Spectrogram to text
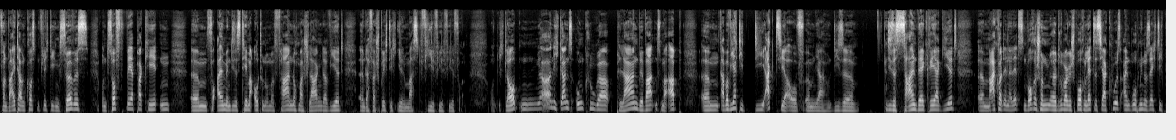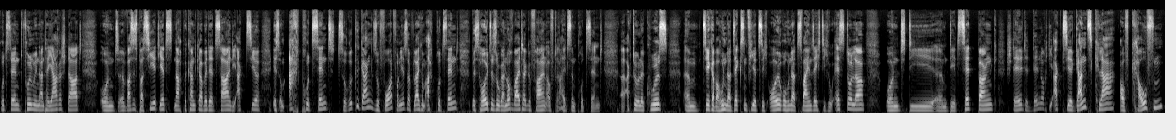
von weiteren kostenpflichtigen Service- und Softwarepaketen, ähm, vor allem wenn dieses Thema autonome Fahren nochmal schlagender wird, ähm, da verspricht sich Elon Musk viel, viel, viel von. Und ich glaube, ja, nicht ganz unkluger Plan, wir warten es mal ab. Ähm, aber wie hat die, die Aktie auf ähm, ja, diese dieses Zahlenwerk reagiert. Äh, Marco hat in der letzten Woche schon äh, drüber gesprochen. Letztes Jahr Kurseinbruch minus 60 Prozent, fulminanter Jahresstart. Und äh, was ist passiert jetzt nach Bekanntgabe der Zahlen? Die Aktie ist um 8 Prozent zurückgegangen, sofort, von jetzt auf gleich um 8 Prozent, bis heute sogar noch weiter gefallen auf 13 Prozent. Äh, aktueller Kurs ähm, circa bei 146 Euro, 162 US-Dollar. Und die ähm, DZ Bank stellte dennoch die Aktie ganz klar auf Kaufen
